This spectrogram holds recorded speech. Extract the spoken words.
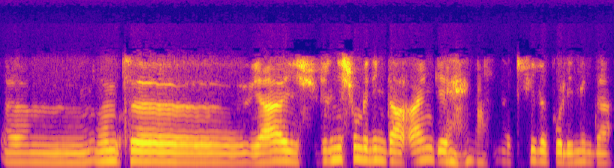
ähm, und äh, ja, ich will nicht unbedingt da reingehen viele Polemik da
